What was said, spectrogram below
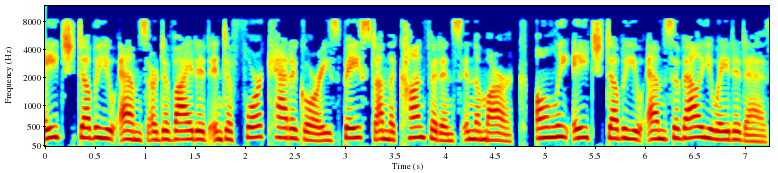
HWMs are divided into four categories based on the confidence in the mark. Only HWMs evaluated as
